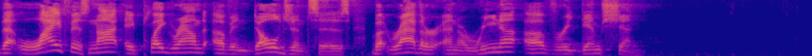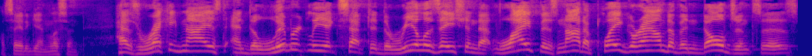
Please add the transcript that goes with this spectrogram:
that life is not a playground of indulgences, but rather an arena of redemption. I'll say it again, listen. Has recognized and deliberately accepted the realization that life is not a playground of indulgences,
